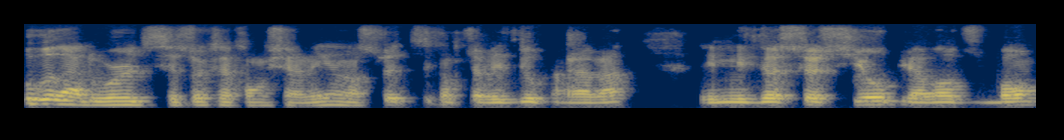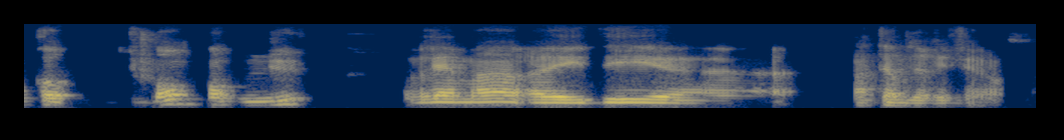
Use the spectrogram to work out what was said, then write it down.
Google AdWords, c'est sûr que ça a fonctionné. Ensuite, comme tu avais dit auparavant, les médias sociaux, puis avoir du bon contenu vraiment a aidé euh, en termes de référence.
